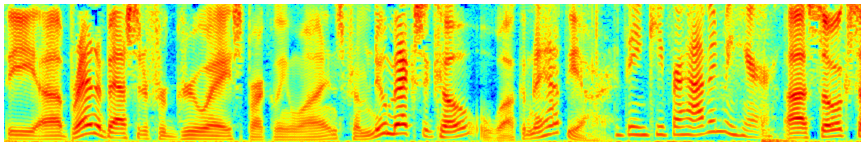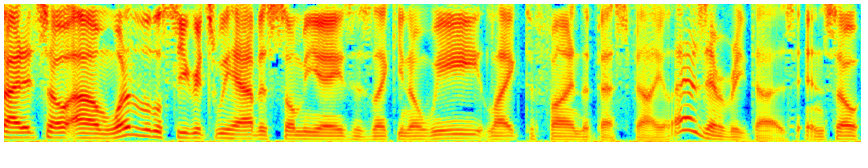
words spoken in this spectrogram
the uh, brand ambassador for Gruet Sparkling Wines from New Mexico. Welcome to Happy Hour. Thank you for having me here. Uh, so excited. So, um, one of the little secrets we have as sommeliers is like, you know, we like to find the best value, as everybody does. And so,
